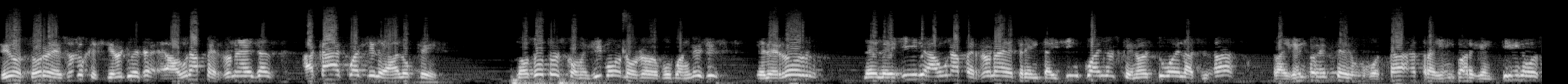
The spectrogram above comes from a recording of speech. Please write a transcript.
sí, doctor, eso es lo que quiero yo, a una persona de esas, a cada cual se le da lo que es. Nosotros cometimos, los, los bumangueses, el error de elegir a una persona de 35 años que no estuvo en la ciudad, trayendo gente de Bogotá, trayendo argentinos,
